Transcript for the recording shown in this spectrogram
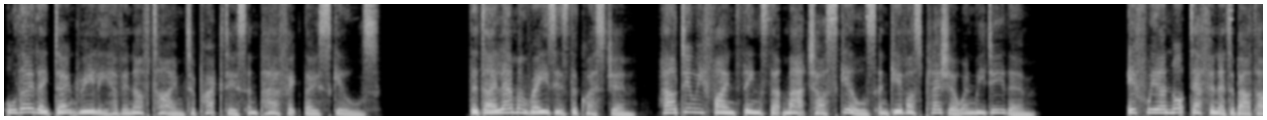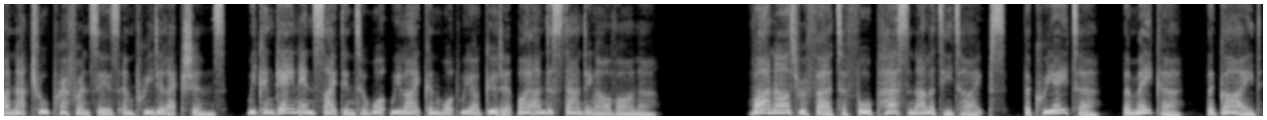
although they don't really have enough time to practice and perfect those skills. The dilemma raises the question how do we find things that match our skills and give us pleasure when we do them? If we are not definite about our natural preferences and predilections, we can gain insight into what we like and what we are good at by understanding our Varna. Varnas refer to four personality types the creator, the maker, the guide,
